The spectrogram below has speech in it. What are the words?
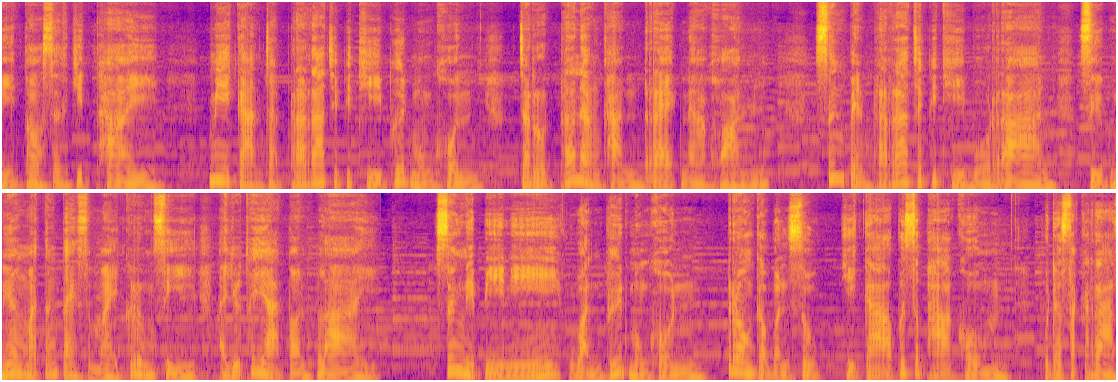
มีต่อเศรษฐกิจไทย มีการจัดพระราชพิธีพืชมงคล จรดพระนางคันแรกนาขวัญ ซึ่งเป็นพระราชพิธีโบราณ สืบเนื่องมาตั้งแต่สมัยกรุงศรีอยุธยาตอนปลาย ซึ่งในปีนี้วันพืชมงคล ตรงกับวันศุกร์ที่ 9 พฤษภาคม พุทธศักราช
